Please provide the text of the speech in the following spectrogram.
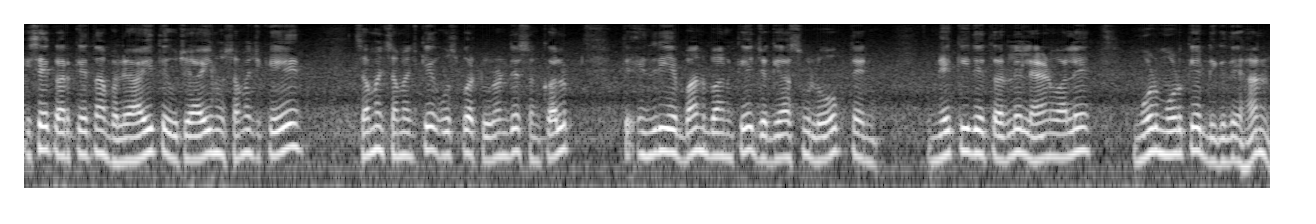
ਇਸੇ ਕਰਕੇ ਤਾਂ ਭਲਾਈ ਤੇ ਉਚਾਈ ਨੂੰ ਸਮਝ ਕੇ ਸਮਝ ਸਮਝ ਕੇ ਉਸ ਪਰ ਟੁਰਨ ਦੇ ਸੰਕਲਪ ਤੇ ਇੰਦਰੀਏ ਬਨ ਬਨ ਕੇ ਜਗਿਆਸੂ ਲੋਕ ਤੇ ਨੇਕੀ ਦੇ ਤਰਲੇ ਲੈਣ ਵਾਲੇ ਮੁੜ ਮੁੜ ਕੇ ਡਿੱਗਦੇ ਹਨ।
